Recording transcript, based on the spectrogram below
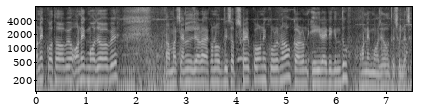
অনেক কথা হবে, অনেক মজা হবে। আমার চ্যানেল যারা এখনও অবধি সাবস্ক্রাইব করনি, করে নাও, কারণ এই রাইডে কিন্তু অনেক মজা হতে চলেছে।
